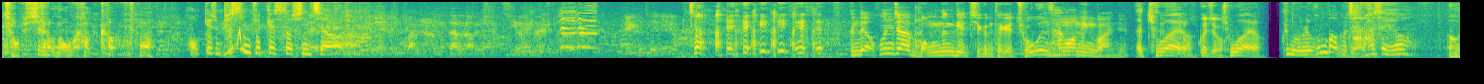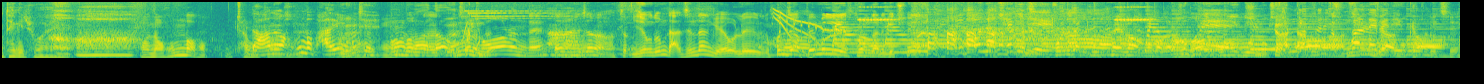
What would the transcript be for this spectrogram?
접시랑 너무 가깝다. 어깨 좀 폈으면 좋겠어 진짜. 근데 혼자 먹는 게 지금 되게 좋은 상황인 거 아니에요? 아, 좋아요. 그죠? 좋아요. 근데 원래 혼밥을 잘 하세요? 어, 되게 좋아해요. 어, 나 혼밥 잘 나는 못하는데. 혼밥 아예 못해. 나, 나 엄청 좋아하는데. 나 괜찮아. 이 정도면 낮은 단계야. 원래 혼자 패밀리 레스토랑 가는 게 최. 그거는 최고지. 혼자 뷔페 가고 막. 고기 구워 먹고. 삼겹살 정말 레벨이고. 그렇지.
